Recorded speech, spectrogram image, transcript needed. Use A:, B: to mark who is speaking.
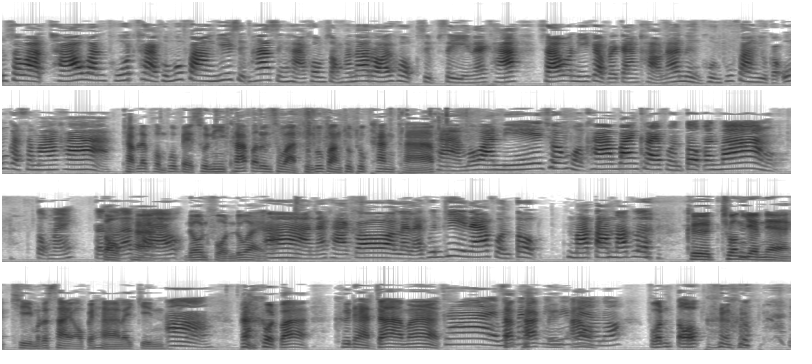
A: อรุณสวัสดิ์เช้าวันพุธค่ะ คุณผู้ฟัง 25 สิงหาคม 2564 นะคะ เช้าวันนี้กับรายการข่าวหน้าหนึ่งคุณผู้ฟังอยู่กับอุ้มกัสมาค่ะ
B: ครับ และผมภูเบศสุนีครับอรุณสวัสดิ์คุณผู้ฟังทุกๆท่านครับ
A: ค่ะ เมื่อวานนี้ช่วงหัวข้ามบ้านใครฝนตกกันบ้าง ตกไหมแถ
B: ต
A: ว
B: ก
A: ๆลาด
B: ฮะ
A: พร้าว
B: โดนฝนด้วย
A: อ่านะคะ ก็หลาย ๆ พื้นที่นะ ฝนตกมาตามนัดเลย
B: คือช่วงเย็นเนี่ย ขี่มอเตอร์ไซค์ออกไปหาอะไรกิน
A: อ่า
B: ปรากฏว่า คือแดดจ้ามาก
A: ใช่มั
B: สั
A: น
B: ก
A: ไม่
B: พั
A: ได้
B: ก
A: มี
B: หนึ่ง
A: วิแว
B: เอ้า
A: วเนาะ
B: ฝนตก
